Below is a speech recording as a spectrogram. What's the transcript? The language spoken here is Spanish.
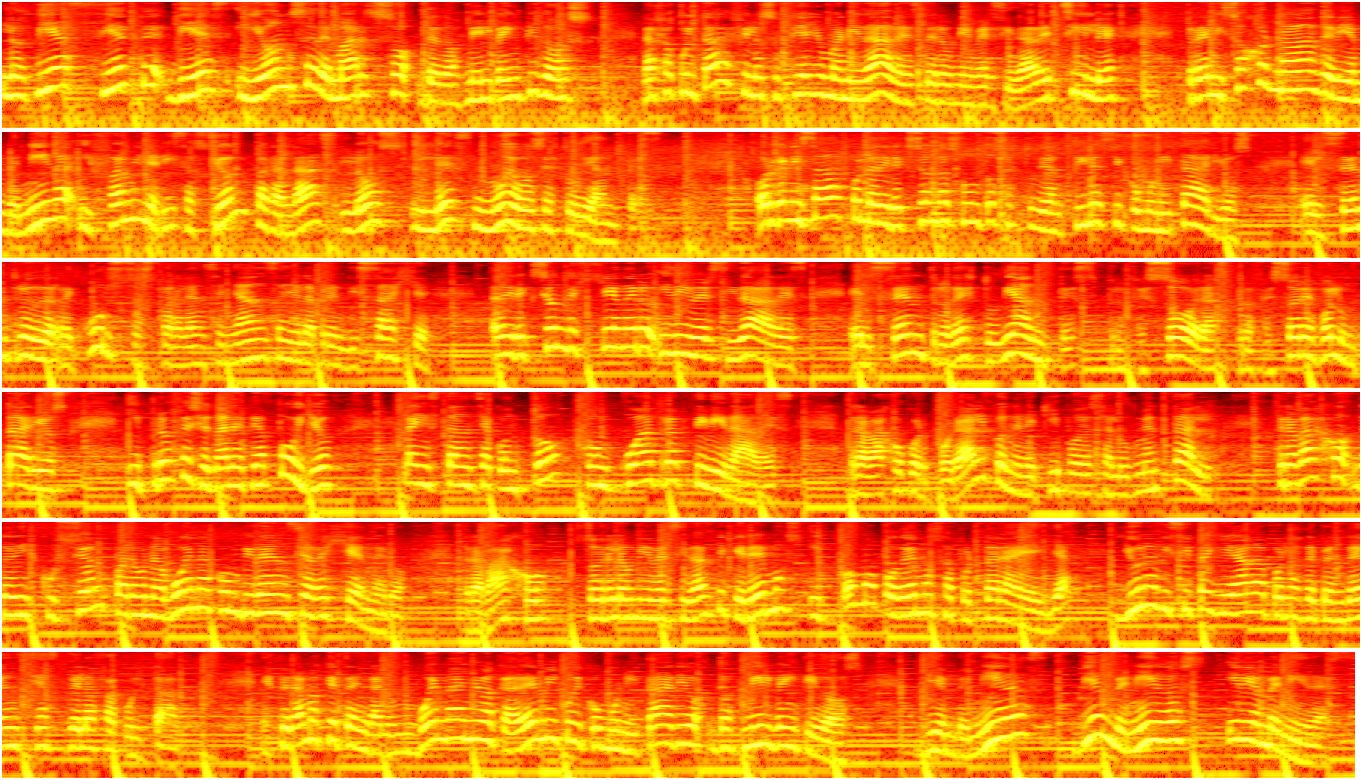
Los días 7, 10 y 11 de marzo de 2022, la Facultad de Filosofía y Humanidades de la Universidad de Chile realizó jornadas de bienvenida y familiarización para las, los y les nuevos estudiantes. Organizadas por la Dirección de Asuntos Estudiantiles y Comunitarios, el Centro de Recursos para la Enseñanza y el Aprendizaje, la Dirección de Género y Diversidades, el Centro de Estudiantes, profesoras, profesores voluntarios y profesionales de apoyo, la instancia contó con cuatro actividades. Trabajo corporal con el equipo de salud mental, trabajo de discusión para una buena convivencia de género, trabajo sobre la universidad que queremos y cómo podemos aportar a ella y una visita guiada por las dependencias de la facultad. Esperamos que tengan un buen año académico y comunitario 2022. Bienvenidas, bienvenidos y bienvenidas.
